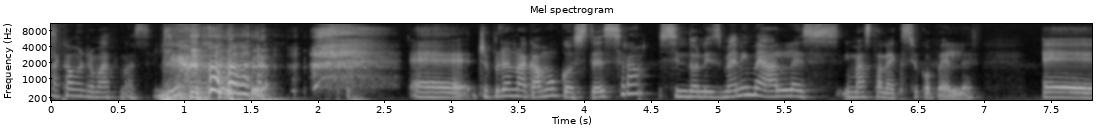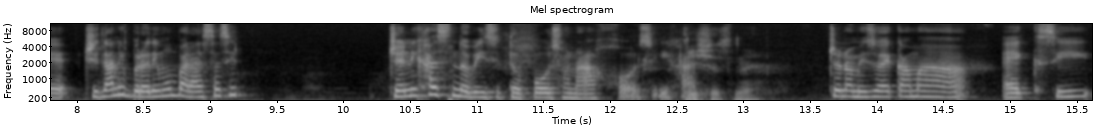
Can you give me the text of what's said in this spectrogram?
Να κάνουμε και μάθημα σε λίγο. ε, και πρέπει να κάνω 24, συντονισμένοι με άλλες, ήμασταν έξι κοπέλες. Ε, και ήταν η πρώτη μου παράσταση και δεν είχα συνειδητοποιήσει το πόσο άγχος είχα. Είχες, ναι. Και νομίζω έκανα έξι,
